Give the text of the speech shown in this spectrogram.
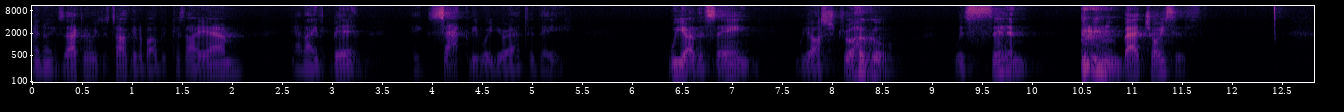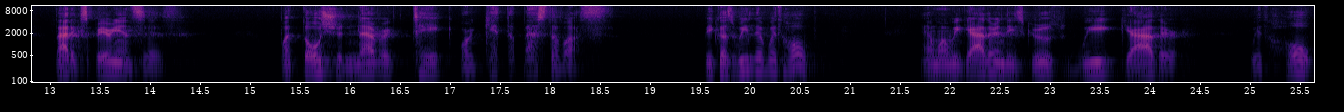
I know exactly what you're talking about because I am and I've been exactly where you're at today. We are the same. We all struggle with sin, bad choices, bad experiences. But those should never take or get the best of us because we live with hope. And when we gather in these groups, we gather with hope.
